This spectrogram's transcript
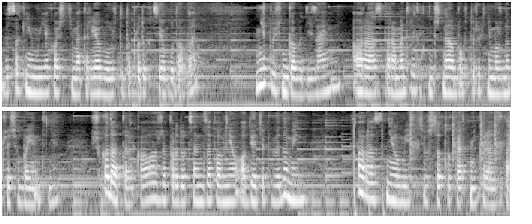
wysokiej jakości materiały użyte do produkcji obudowy, nietuzinkowy design oraz parametry techniczne, obok których nie można przejść obojętnie. Szkoda tylko, że producent zapomniał o diodzie powiadomień oraz nie umieścił slotu kart microSD.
